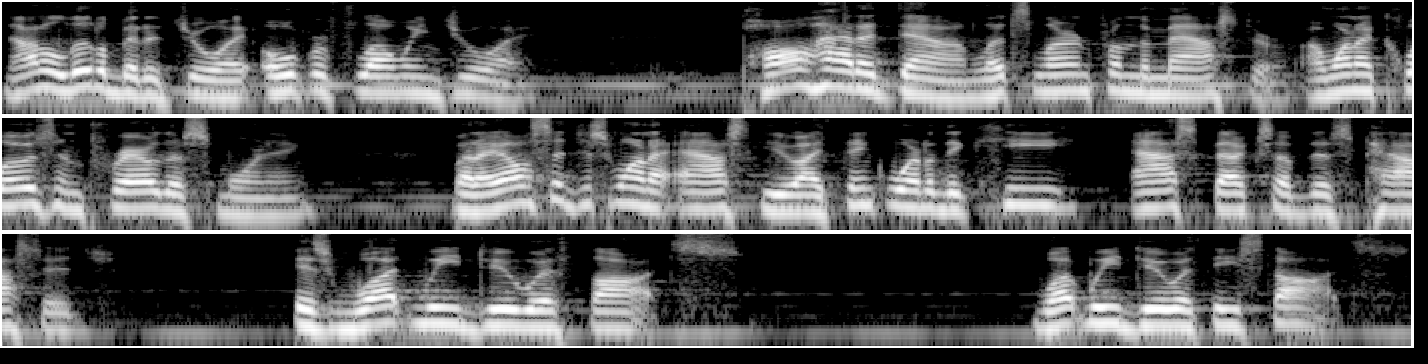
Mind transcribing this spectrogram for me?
Not a little bit of joy, overflowing joy. Paul had it down. Let's learn from the master. I want to close in prayer this morning, but I also just want to ask you I think one of the key aspects of this passage is what we do with thoughts. What we do with these thoughts,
